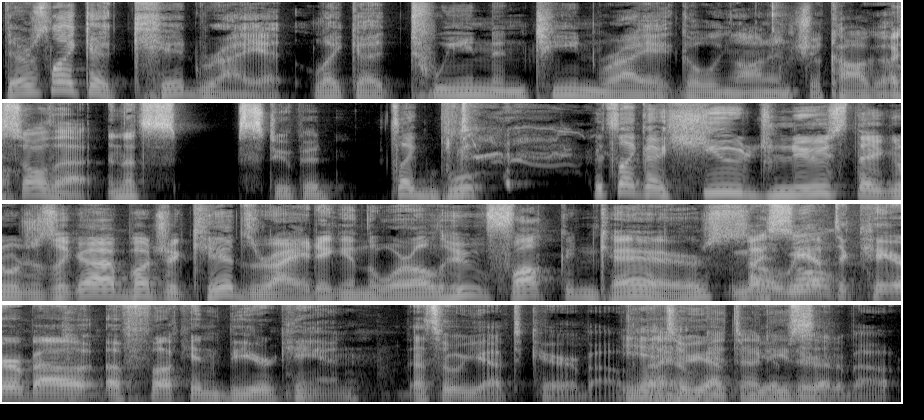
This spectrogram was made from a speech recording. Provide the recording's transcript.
There's like a kid riot, like a tween and teen riot going on in Chicago. I saw that, and that's stupid. It's like bl- it's like a huge news thing, and we're just like, ah, a bunch of kids rioting in the world. Who fucking cares? No, I we saw- have to care about a fucking beer can. That's what we have to care about. Yeah. That's what you don't have to get be either. upset about.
